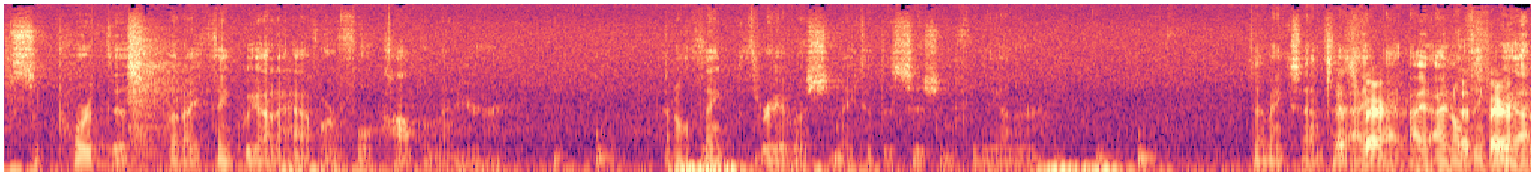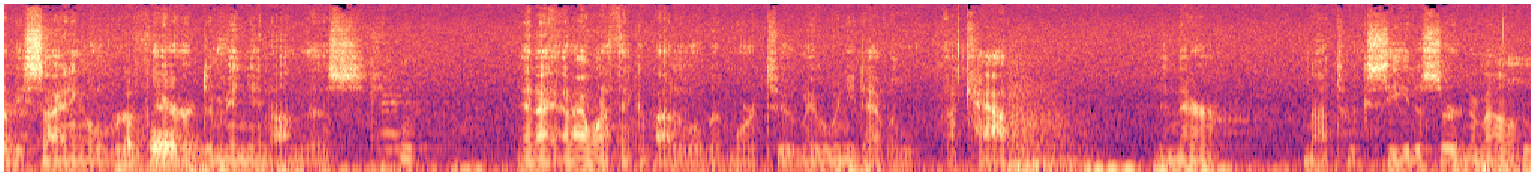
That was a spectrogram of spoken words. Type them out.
support this, but I think we ought to have our full complement here. I don't think three of us should make the decision for the other. Does that make sense? That's I- fair. I, I don't That's think we fair. ought to be signing over their dominion on this. Hmm. And I, and I want to think about it a little bit more too. Maybe we need to have a, a cap in there, not to exceed a certain amount. Hmm.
